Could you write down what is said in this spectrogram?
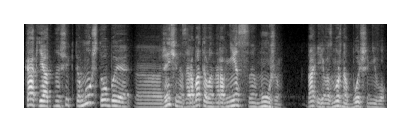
как я отношусь к тому, чтобы э, женщина зарабатывала наравне с мужем, да, или, возможно, больше него.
